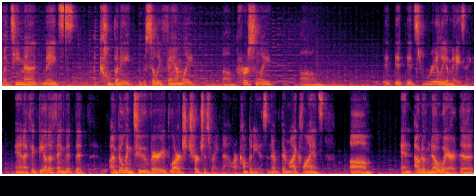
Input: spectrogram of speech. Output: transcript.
my teammates, my company, the Vasili family, um, personally. Um, it, it, it's really amazing. And I think the other thing that, that I'm building two very large churches right now, our company is, and they're, they're my clients. Um, and out of nowhere, the,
